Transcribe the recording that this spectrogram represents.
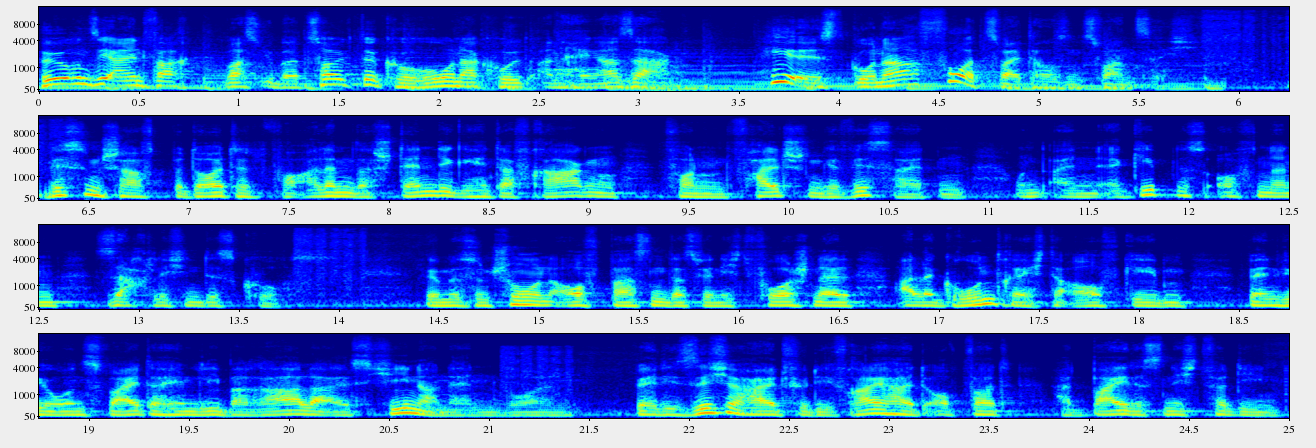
Hören Sie einfach, was überzeugte Corona-Kultanhänger sagen. Hier ist Gunnar vor 2020. Wissenschaft bedeutet vor allem das ständige Hinterfragen von falschen Gewissheiten und einen ergebnisoffenen, sachlichen Diskurs. Wir müssen schon aufpassen, dass wir nicht vorschnell alle Grundrechte aufgeben, wenn wir uns weiterhin liberaler als China nennen wollen. Wer die Sicherheit für die Freiheit opfert, hat beides nicht verdient.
